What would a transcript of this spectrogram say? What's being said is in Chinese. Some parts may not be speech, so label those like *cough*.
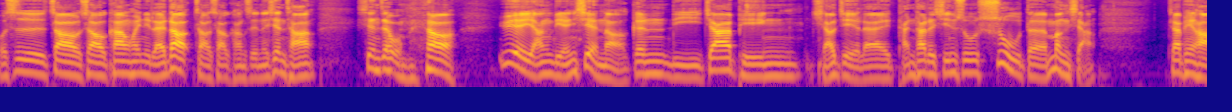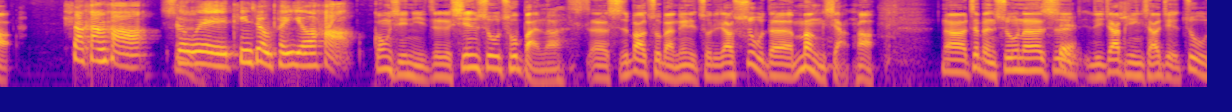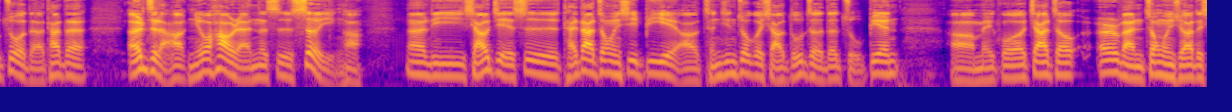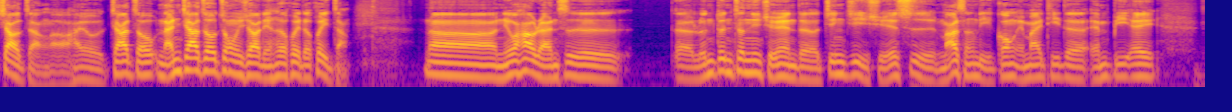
我是赵少康，欢迎你来到赵少康时间的现场。现在我们要岳阳连线呢、哦，跟李嘉平小姐来谈她的新书《树的梦想》。嘉平好，少康好，各位听众朋友好，恭喜你这个新书出版了，呃，时报出版给你出的叫《树的梦想》哈。那这本书呢是李嘉平小姐著作的，她的儿子了哈，牛浩然呢是摄影哈。那李小姐是台大中文系毕业啊，曾经做过小读者的主编啊，美国加州尔湾中文学校的校长啊，还有加州南加州中文学校联合会的会长。那牛浩然是呃伦敦政经学院的经济学士，麻省理工 MIT 的 MBA，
